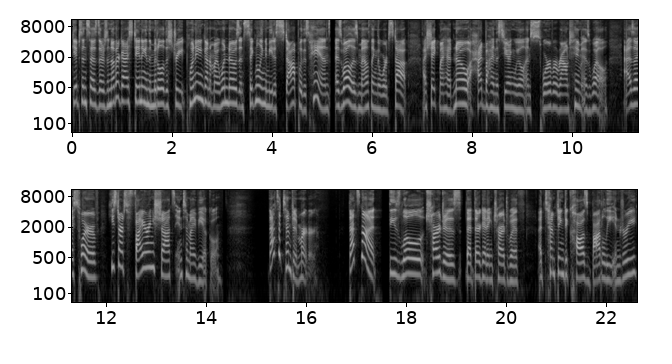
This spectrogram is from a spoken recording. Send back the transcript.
Gibson says there's another guy standing in the middle of the street, pointing a gun at my windows and signaling to me to stop with his hands, as well as mouthing the word stop. I shake my head no, I hide behind the steering wheel and swerve around him as well. As I swerve, he starts firing shots into my vehicle. That's attempted murder. That's not these little charges that they're getting charged with attempting to cause bodily injury.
